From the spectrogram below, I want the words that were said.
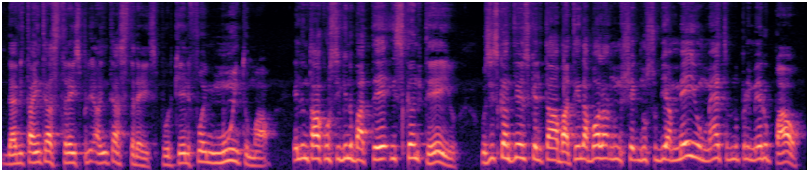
deve estar entre as três, entre as três, porque ele foi muito mal. Ele não estava conseguindo bater escanteio. Os escanteios que ele estava batendo, a bola não, chega, não subia meio metro no primeiro pau.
